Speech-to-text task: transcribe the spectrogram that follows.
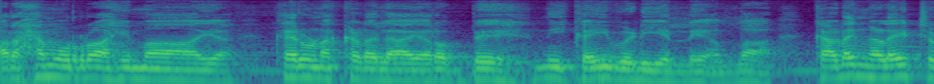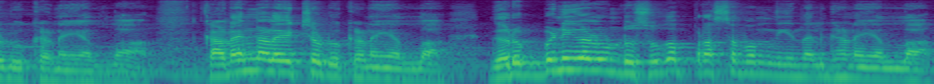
അർഹമുറാഹിമായ കരുണക്കടലായ റബ്ബേ നീ കൈവെടിയല്ലേ അല്ല. കടങ്ങൾ ഏറ്റെടുക്കണേ അല്ല. അല്ല. ഗർഭിണികളുണ്ട് സുഖപ്രസവം നീ നൽകണേ അല്ല.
